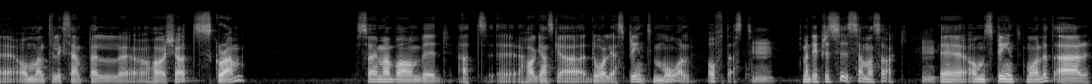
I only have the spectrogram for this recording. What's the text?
Eh, om man till exempel eh, har kört Scrum så är man van vid att eh, ha ganska dåliga sprintmål oftast. Mm. Men det är precis samma sak. Eh, om sprintmålet är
